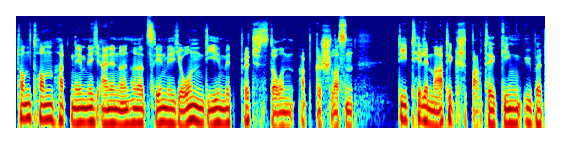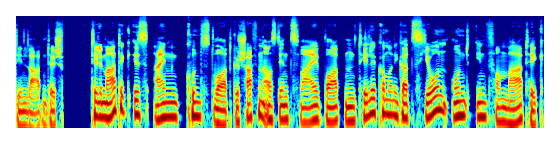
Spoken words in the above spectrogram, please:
TomTom hat nämlich einen 910 Millionen Deal mit Bridgestone abgeschlossen. Die Telematik-Sparte ging über den Ladentisch. Telematik ist ein Kunstwort, geschaffen aus den zwei Worten Telekommunikation und Informatik.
